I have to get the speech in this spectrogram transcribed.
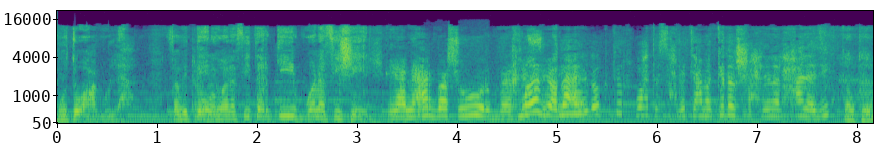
وتقع كلها. فبالتالي. ولا في تركيب ولا في شيل. يعني أربع شهور بخس مرة بقى يا. دكتور. واحدة صاحبتي عملت كده اشرح لنا الحالة دي. okay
